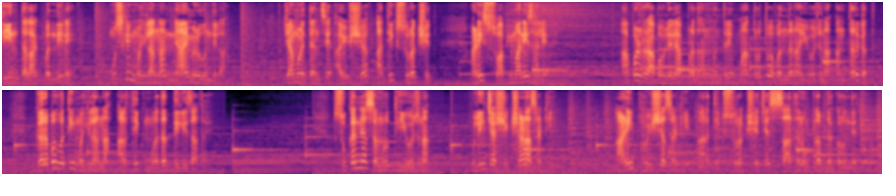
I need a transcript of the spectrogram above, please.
तीन तलाक बंदीने मुस्लिम महिलांना न्याय मिळवून दिला. ज्यामुळे त्यांचे आयुष्य अधिक सुरक्षित आणि स्वाभिमानी झाले. आहे आपण राबवलेल्या प्रधानमंत्री मातृत्व वंदना योजना अंतर्गत गर्भवती महिलांना आर्थिक मदत दिली जात आहे. सुकन्या समृद्धी योजना मुलींच्या शिक्षणासाठी आणि भविष्यासाठी आर्थिक सुरक्षेचे साधन उपलब्ध करून देते.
